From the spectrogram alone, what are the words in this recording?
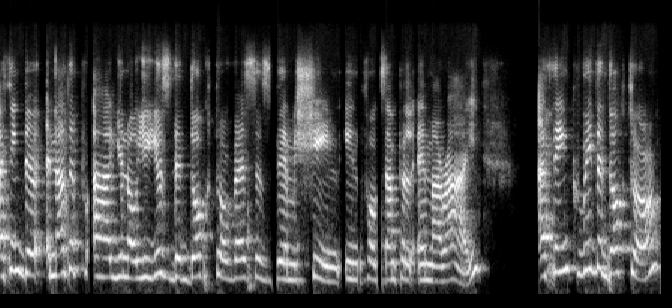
I think the another, uh, you know, you use the doctor versus the machine in, for example, MRI. I think with the doctor,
